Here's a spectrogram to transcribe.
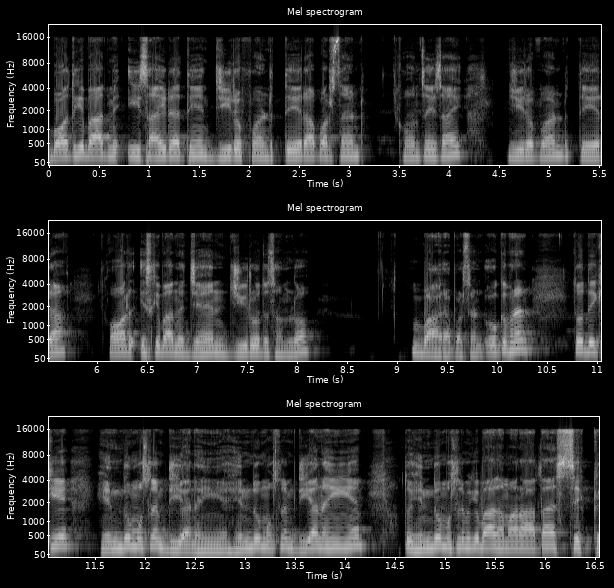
बौद्ध के बाद में ईसाई रहते हैं ज़ीरो पॉइंट तेरह परसेंट। कौन से ईसाई? ज़ीरो पॉइंट तेरह। और इसके बाद में जैन ज़ीरो दशमलव बारह परसेंट। ओके फ्रेंड तो देखिए, हिंदू मुस्लिम दिया नहीं है। हिंदू मुस्लिम दिया नहीं है तो हिंदू मुस्लिम के बाद हमारा आता है सिख।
